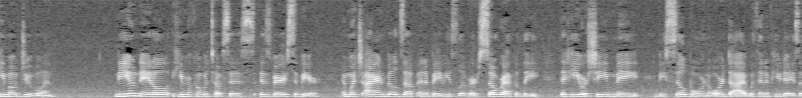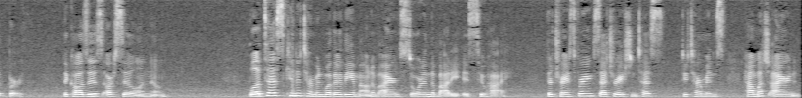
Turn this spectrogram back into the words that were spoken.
hemojuvelin. Neonatal hemochromatosis is very severe, in which iron builds up in a baby's liver so rapidly that he or she may be stillborn or die within a few days of birth. The causes are still unknown. Blood tests can determine whether the amount of iron stored in the body is too high. The transferrin saturation test determines how much iron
